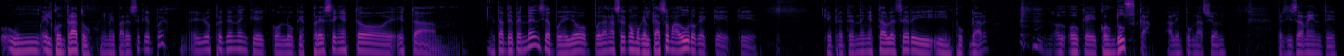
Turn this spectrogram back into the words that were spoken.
un, el contrato. Y me parece que pues ellos pretenden que con lo que expresen esto, esta estas dependencias, pues ellos puedan hacer como que el caso maduro que, que, que, pretenden establecer y, impugnar o, que conduzca a la impugnación precisamente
